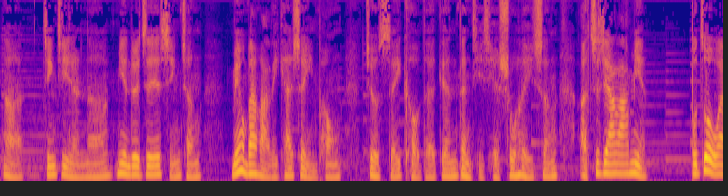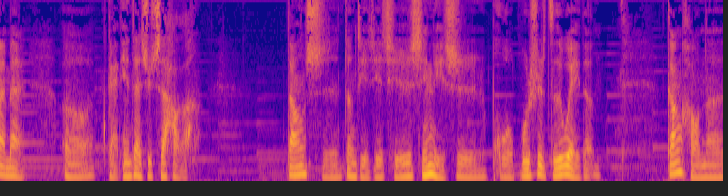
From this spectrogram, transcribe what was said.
那经纪人呢，面对这些行程，没有办法离开摄影棚，就随口的跟邓姐姐说了一声：“啊，这家拉面不做外卖。”呃，改天再去吃好了。当时邓姐姐其实心里是颇不是滋味的。刚好呢，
